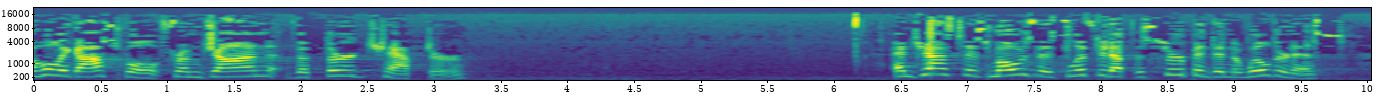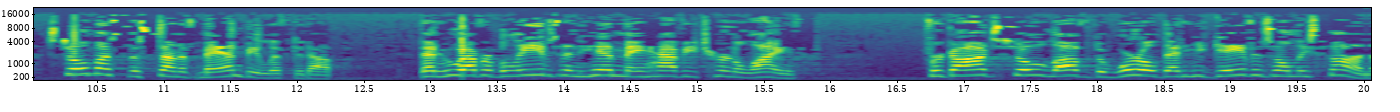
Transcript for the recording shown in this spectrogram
the Holy Gospel from John, the third chapter. And just as Moses lifted up the serpent in the wilderness, so must the Son of Man be lifted up, that whoever believes in him may have eternal life. For God so loved the world that he gave his only Son,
